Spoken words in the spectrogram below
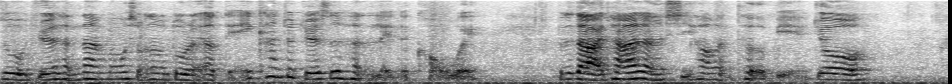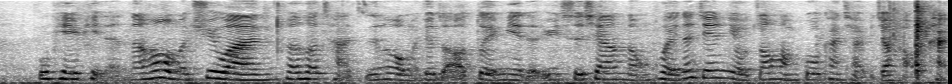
子我觉得很纳闷，为什么那么多人要点？一看就觉得是很雷的口味，不知道，台湾人的喜好很特别，就。不批评的。然后我们去完喝喝茶之后，我们就走到对面的鱼池乡农会，那间有装潢过，看起来比较好看。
